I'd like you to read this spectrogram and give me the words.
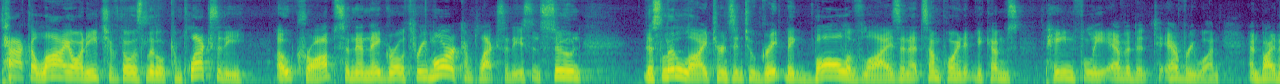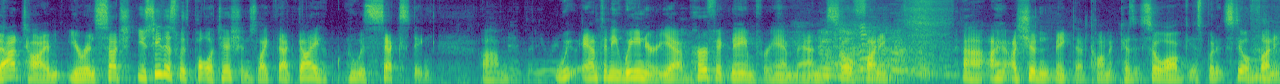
tack a lie on each of those little complexity outcrops, and then they grow three more complexities, and soon this little lie turns into a great big ball of lies, and at some point it becomes painfully evident to everyone. And by that time, you're in such. You see this with politicians, like that guy who was sexting. Um, Anthony, Weiner. Anthony Weiner, yeah, perfect name for him, man. It's so funny. Uh, I, I, shouldn't make that comment because it's so obvious, but it's still funny.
